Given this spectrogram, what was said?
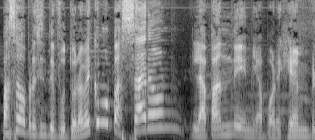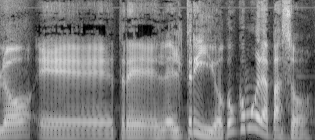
Pasado, presente y futuro. A ver, ¿cómo pasaron la pandemia, por ejemplo? eh, tre- el, el trío, ¿cómo, cómo la pasó?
